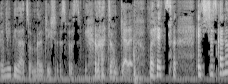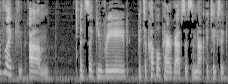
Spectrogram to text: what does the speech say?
and maybe that's what meditation is supposed to be, and I don't get it. But it's, it's just kind of like, um, it's like you read it's a couple paragraphs it's not it takes like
